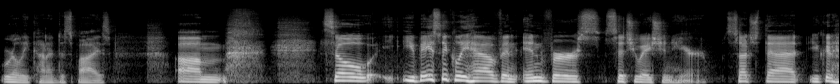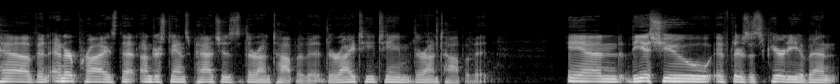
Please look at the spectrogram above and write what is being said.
really kind of despise. Um, so you basically have an inverse situation here such that you could have an enterprise that understands patches, they're on top of it. Their IT team, they're on top of it. And the issue, if there's a security event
